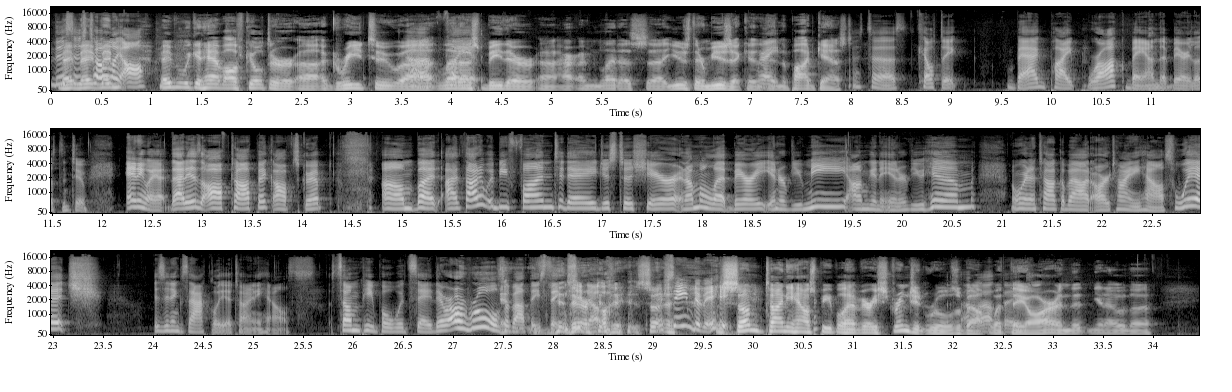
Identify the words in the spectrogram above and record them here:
May- is totally maybe, off. Maybe we could have off kilter uh, agree to uh, Uh, let us it. be their, uh, our- I mean, let us uh, use their music in, Right. in the podcast. It's a Celtic bagpipe rock band that Barry listened to. Anyway, that is off topic, off script. Um, but I thought it would be fun today just to share, and I'm going to let Barry interview me. I'm going to interview him, and we're going to talk about our tiny house, which isn't exactly a tiny house. Some people would say there are rules about these things, you There- know. so- there seem to be. Some tiny house people have very stringent rules about, About what they are, and that you know the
